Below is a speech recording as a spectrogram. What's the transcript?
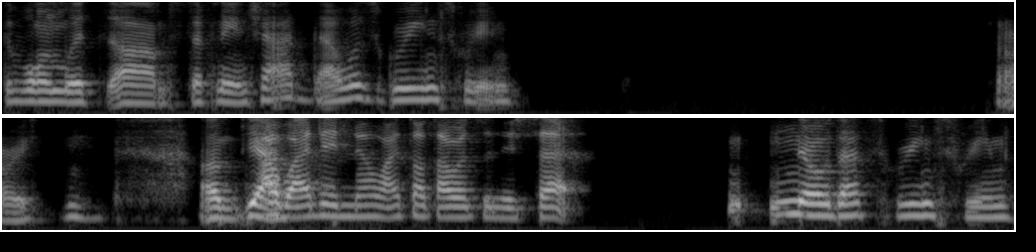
The one with um Stephanie and Chad that was green screen. Sorry. Um yeah. Oh, I didn't know. I thought that was a new set. No, that's green screen.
